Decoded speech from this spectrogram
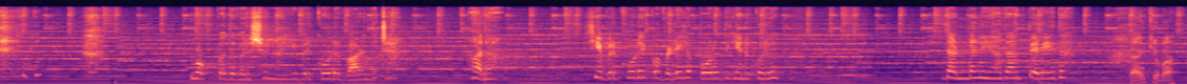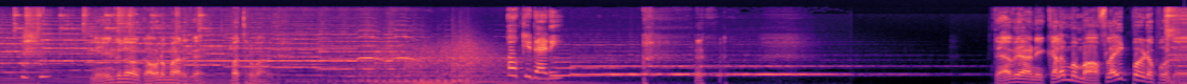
முப்பது வருஷம் நான் இவர் கூட வாழ்ந்துட்டேன். ஆனா இவர் கூட இப்ப வெளியில போறது எனக்கு ஒரு தண்டனையா தான் தெரியுது. தேங்க்யூமா நீங்களும் கவனமா இருங்க பத்திரமா இருங்க. Okay, Daddy. தேவையா நீ கிளம்புமா? ஃப்ளைட் போயிட போகுது.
